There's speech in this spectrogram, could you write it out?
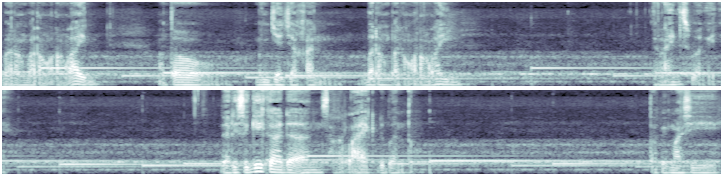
barang-barang orang lain atau menjajakan barang-barang orang lain dan lain sebagainya. Dari segi keadaan sangat layak dibantu. Tapi masih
